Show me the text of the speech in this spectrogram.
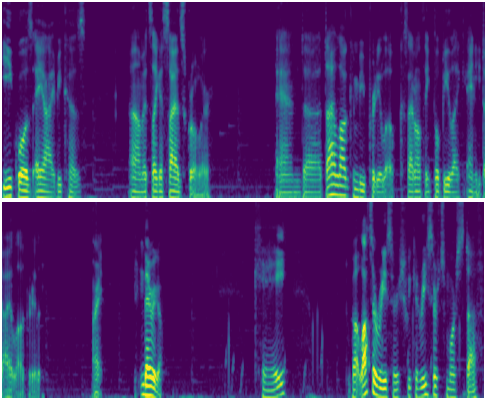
equal as AI because um, it's like a side scroller. And uh, dialogue can be pretty low because I don't think there'll be like any dialogue really. Alright, there we go. Okay, we've got lots of research. We could research more stuff.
